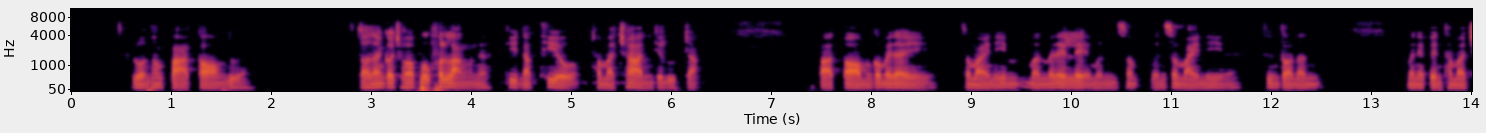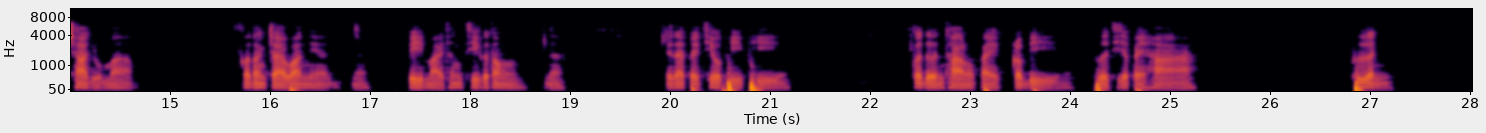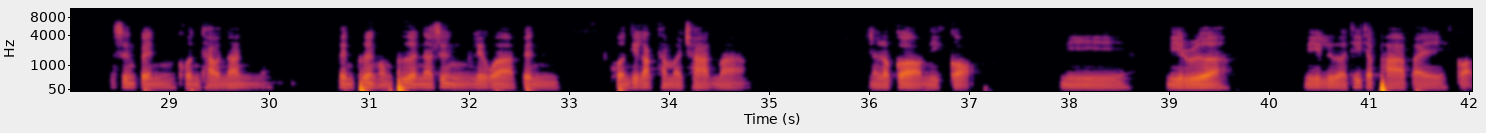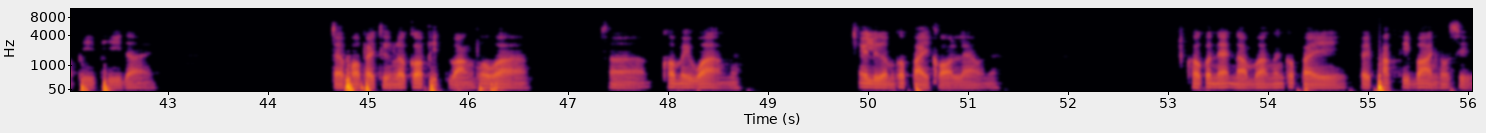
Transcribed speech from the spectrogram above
รวมทั้งป่าตองด้วย ตอนนั้นก็ชอบพวกฝรั่งนะที่นักเที่ยวธรรมชาติจะรู้จัก ป่าตอมก็ไม่ได้สมัยนี้มันไม่ได้เละเหมือนเหมือนสมัยนี้นะซึ่งตอนนั้นมันยังเป็นธรรมชาติอยู่มาก ก็ตั้งใจว่าเนี่ยนะปีใหม่ทั้งทีก็ต้องนะจะได้ไปเที่ยวพีพีก็เดินทางลงไปกระบี่เพื่อที่จะไปหาเพื่อน ซึ่งเป็นคนแถวนั้น เป็นเพื่อนของเพื่อนนะซึ่งเรียกว่าเป็นคนที่รักธรรมชาติมากนะแล้วก็มีเกาะมีมีเรือ มีเรือที่จะพาไปเกาะพีพีได้ แต่พอไปถึงแล้วก็ผิดหวังเพราะว่าเขาไม่ว่างนะไอเรือมก็ไปก่อนแล้วนะเขาก็แนะนำว่างั้นก็ไปไปพักที่บ้านเขาสิ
